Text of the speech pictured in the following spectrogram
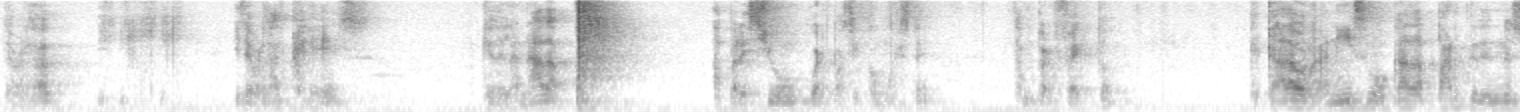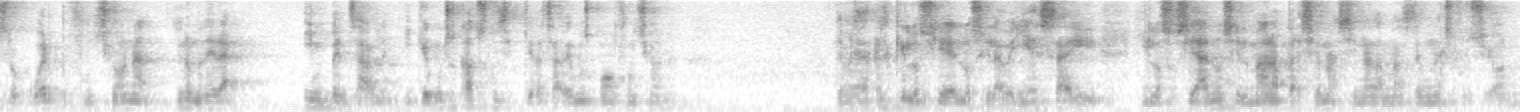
¿De verdad? ¿Y, de verdad crees que de la nada apareció un cuerpo así como este? Tan perfecto. Que cada organismo, cada parte de nuestro cuerpo funciona de una manera impensable y que en muchos casos ni siquiera sabemos cómo funciona. ¿De verdad crees que los cielos y la belleza y, y los océanos y el mar aparecieron así nada más de una explosión?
